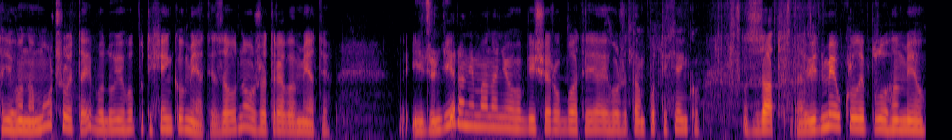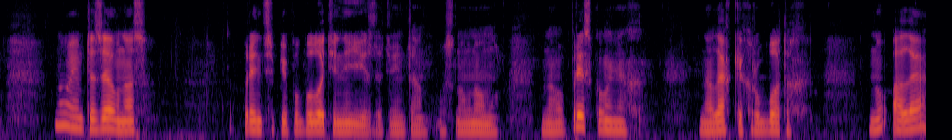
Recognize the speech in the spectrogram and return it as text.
його намочую та й буду його потихеньку м'яти. Заодно вже треба м'яти. І джундіра нема на нього більше роботи. Я його вже там потихеньку ззад е, відмив, коли плуга мив. Ну, МТЗ у нас, в принципі, по болоті не їздить. Він там в основному на оприскуваннях, на легких роботах. Ну, але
